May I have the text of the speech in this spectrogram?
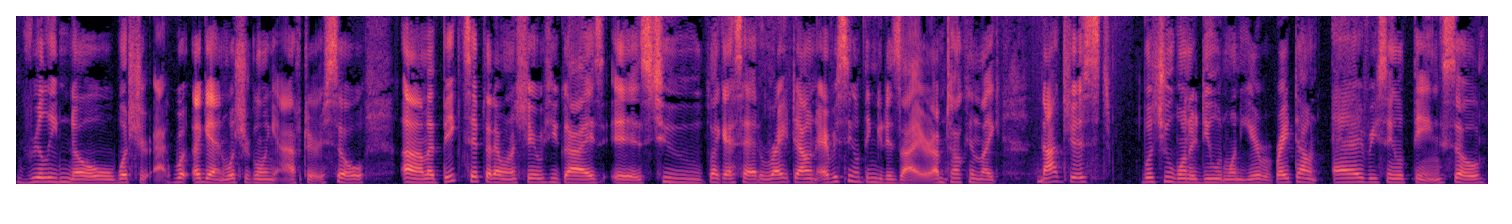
really know what you're at. what, again what you're going after so um, a big tip that i want to share with you guys is to like i said write down every single thing you desire i'm talking like not just what you want to do in one year but write down every single thing so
